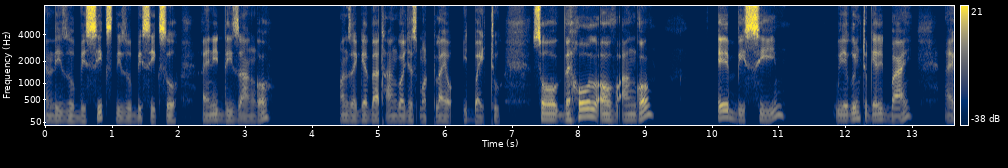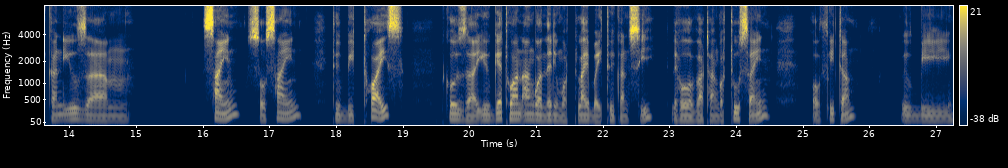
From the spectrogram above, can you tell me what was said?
And these will be 6, these will be 6. So I need this angle once I get that angle, I just multiply it by 2. So the whole of angle ABC, we are going to get it by, I can use um, sine. So sine to be twice because uh, you get one angle and then you multiply by 2. You can see the whole of that angle. 2 sine of theta will be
